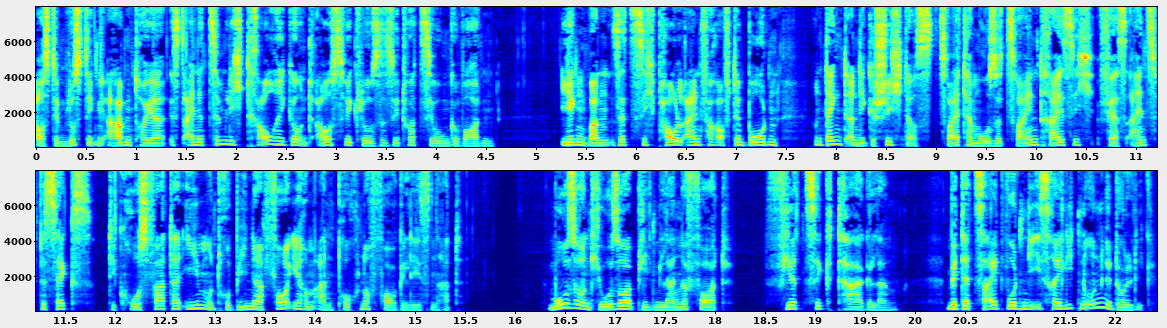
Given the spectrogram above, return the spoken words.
Aus dem lustigen Abenteuer ist eine ziemlich traurige und ausweglose Situation geworden. Irgendwann setzt sich Paul einfach auf den Boden und denkt an die Geschichte aus 2. Mose 32, Vers 1 bis 6, die Großvater ihm und Rubina vor ihrem Anbruch noch vorgelesen hat. Mose und Josua blieben lange fort, vierzig Tage lang. Mit der Zeit wurden die Israeliten ungeduldig.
